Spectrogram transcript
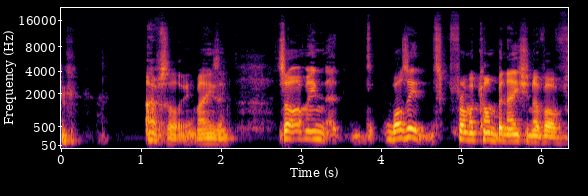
Absolutely amazing. So, I mean, uh, was it from a combination of, of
